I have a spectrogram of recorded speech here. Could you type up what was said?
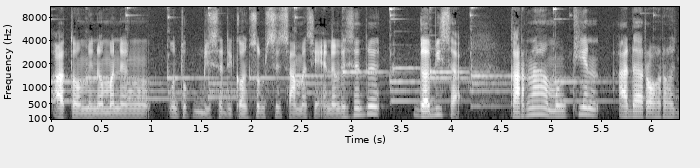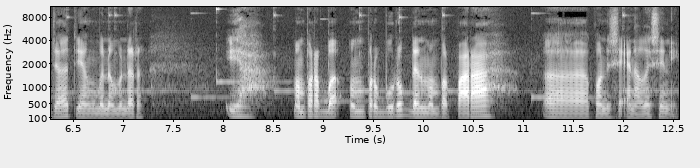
atau minuman yang untuk bisa dikonsumsi sama si analis itu gak bisa. Karena mungkin ada roh-roh jahat yang benar-benar ya memperba memperburuk dan memperparah uh, kondisi analis ini.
